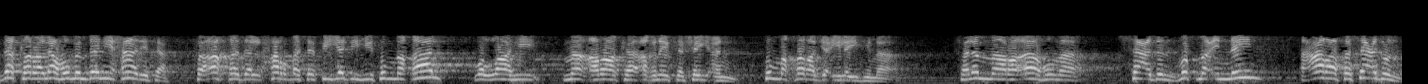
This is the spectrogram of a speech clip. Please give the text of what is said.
ذكر له من بني حارثة فأخذ الحربة في يده ثم قال والله ما أراك أغنيت شيئا ثم خرج إليهما. فلما رآهما سعد مطمئنين عرف سعد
